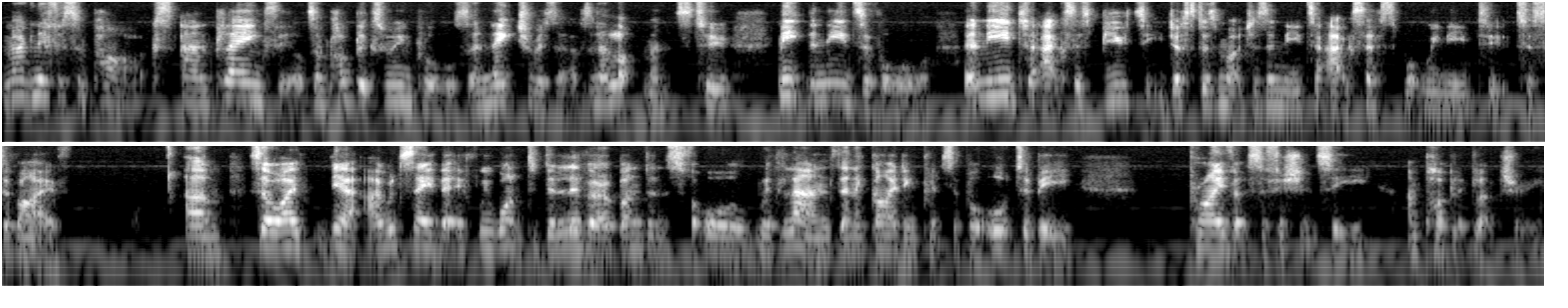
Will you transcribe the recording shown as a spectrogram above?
magnificent parks and playing fields and public swimming pools and nature reserves and allotments to meet the needs of all a need to access beauty just as much as a need to access what we need to to survive um, so i yeah i would say that if we want to deliver abundance for all with land then a guiding principle ought to be private sufficiency and public luxury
